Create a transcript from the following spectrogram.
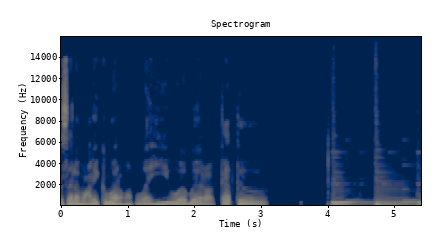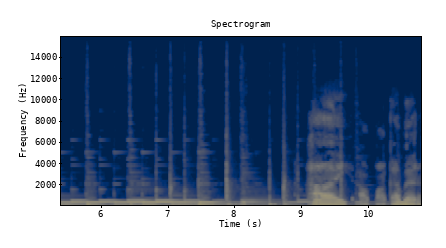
Assalamualaikum warahmatullahi wabarakatuh. Hai, apa kabar?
